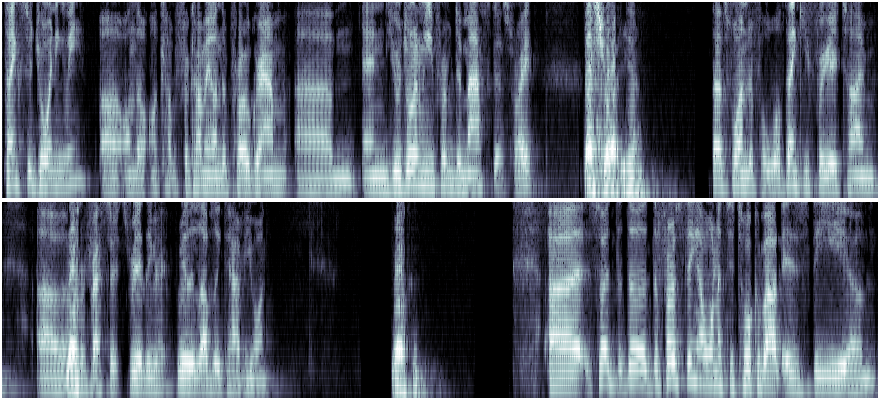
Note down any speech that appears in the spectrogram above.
thanks for joining me uh, on the on, for coming on the program. Um, and you're joining me from Damascus, right? That's right. Yeah. That's wonderful. Well, thank you for your time, uh, Professor. It's really really lovely to have you on. Welcome. Uh, so the the first thing I wanted to talk about is the um,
